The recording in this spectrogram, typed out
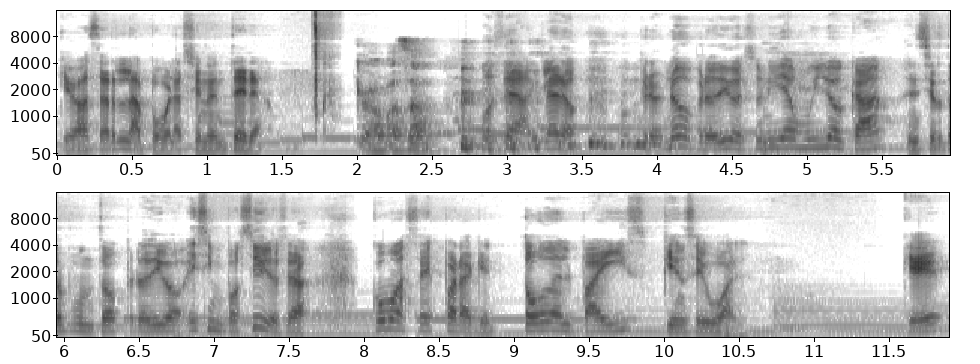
que va a ser la población entera. ¿Qué va a pasar? O sea, claro, pero no, pero digo, es una idea muy loca en cierto punto, pero digo, es imposible, o sea, ¿cómo haces para que todo el país piense igual? Que,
